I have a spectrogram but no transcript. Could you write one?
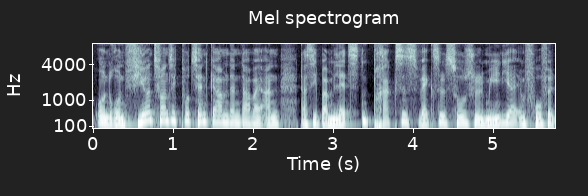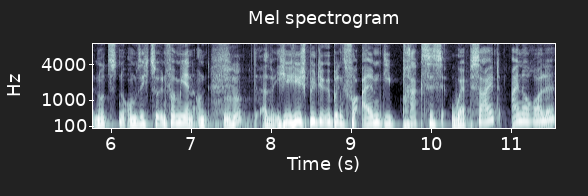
und rund 24 Prozent gaben dann dabei an, dass sie beim letzten Praxiswechsel Social Media im Vorfeld nutzten, um sich zu informieren. Und also hier, hier spielte übrigens vor allem die Praxis-Website eine Rolle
